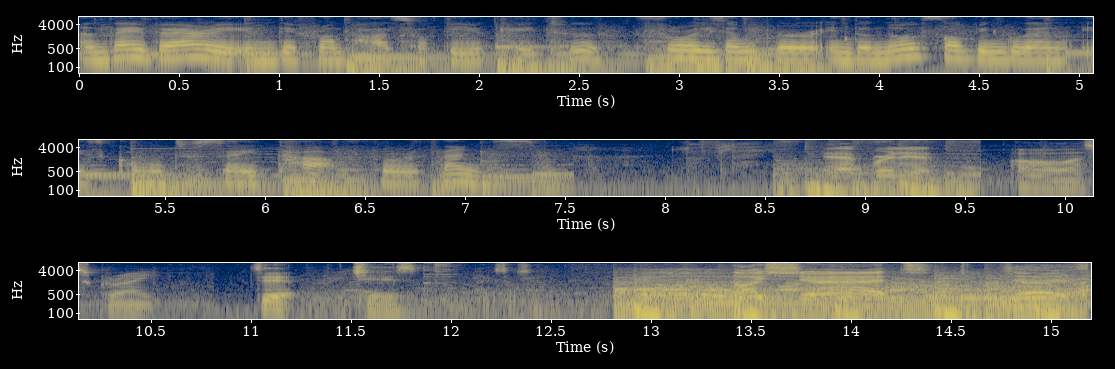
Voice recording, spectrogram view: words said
And they vary in different parts of the UK too. For example, in the north of England, it's common to say tough for thanks. Lovely. Yeah, brilliant. Oh, that's great. Cheers. Cheers. Thanks, Dawson. Nice shirt. Cheers.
